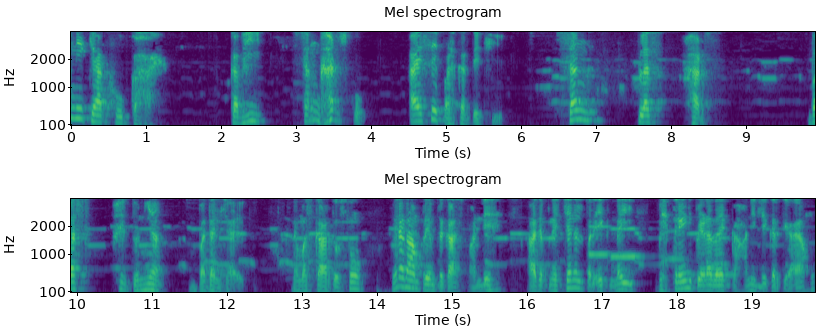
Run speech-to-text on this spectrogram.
ने क्या खूब कहा है? कभी संघर्ष को ऐसे पढ़कर देखिए। संग प्लस हर्ष। बस फिर दुनिया बदल जाएगी। नमस्कार दोस्तों, मेरा नाम प्रेम प्रकाश पांडे है। आज अपने चैनल पर एक नई बेहतरीन प्रेरणादायक कहानी लेकर के आया हूँ।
